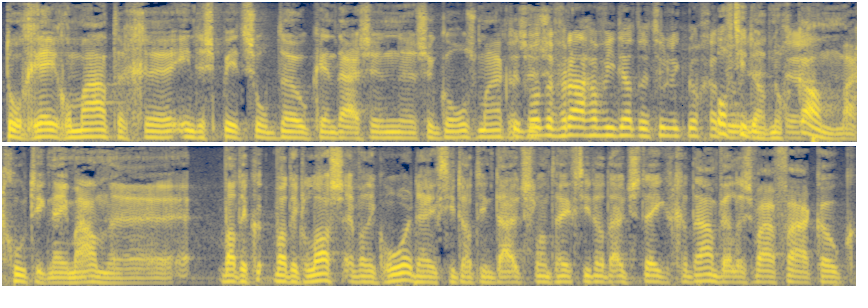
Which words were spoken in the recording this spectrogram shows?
toch regelmatig eh, in de spits opdook... en daar zijn, eh, zijn goals maakte. Dat is wel Dus- de vraag of hij dat natuurlijk nog gaat of doen. hij dat nog Ja. kan. Maar goed, ik neem aan. eh, wat, ik, wat ik las en wat ik hoorde, heeft hij dat in Duitsland heeft hij dat uitstekend gedaan. Weliswaar vaak ook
